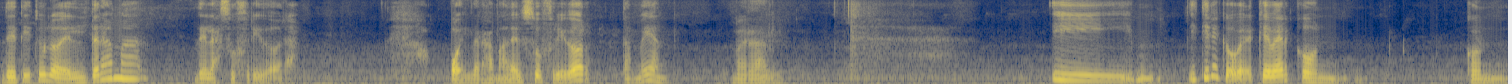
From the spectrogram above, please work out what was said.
de título El drama de la sufridora. O el drama del sufridor también, ¿verdad? Y, y tiene que ver, que ver con, con,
